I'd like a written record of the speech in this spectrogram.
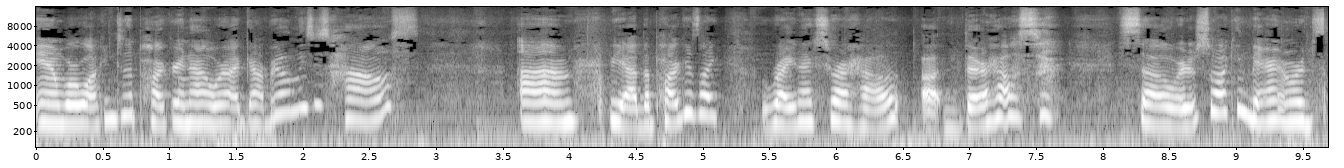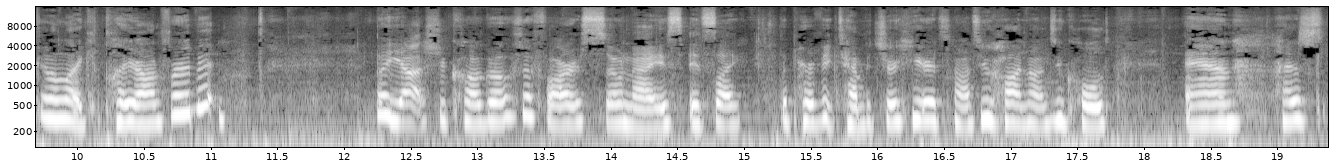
and we're walking to the park right now. We're at Gabrielle and Lisa's house. Um, yeah, the park is like right next to our house, uh, their house. So we're just walking there, and we're just gonna like play around for a bit. But yeah, Chicago so far is so nice. It's like the perfect temperature here. It's not too hot, not too cold, and I just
